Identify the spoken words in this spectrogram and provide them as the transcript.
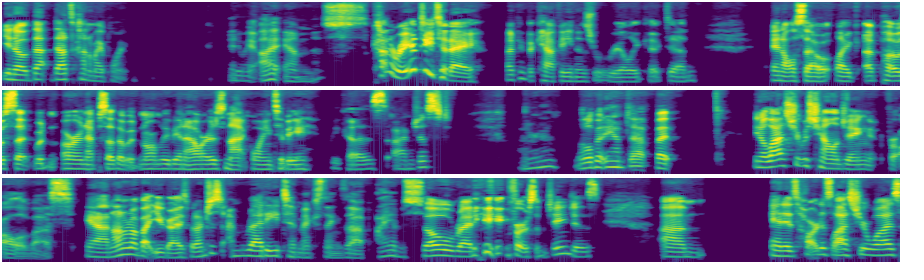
You know, that that's kind of my point. Anyway, I am kind of ranty today. I think the caffeine has really kicked in. And also, like a post that would, or an episode that would normally be an hour is not going to be because I'm just, I don't know, a little bit amped up. But you know, last year was challenging for all of us. And I don't know about you guys, but I'm just, I'm ready to mix things up. I am so ready for some changes. Um, and as hard as last year was,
